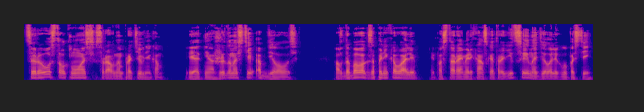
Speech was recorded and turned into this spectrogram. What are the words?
ЦРУ столкнулась с равным противником и от неожиданности обделалась. А вдобавок запаниковали и по старой американской традиции наделали глупостей.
